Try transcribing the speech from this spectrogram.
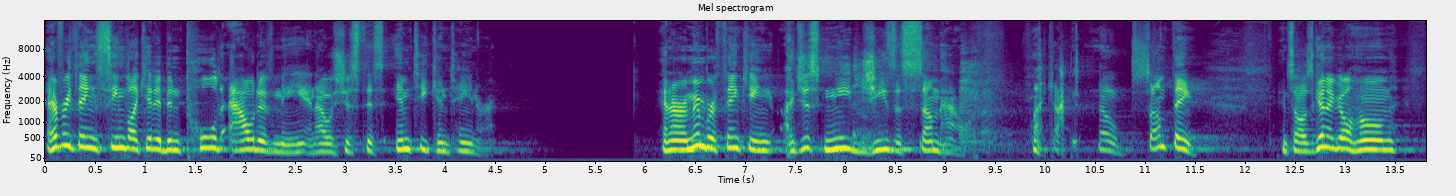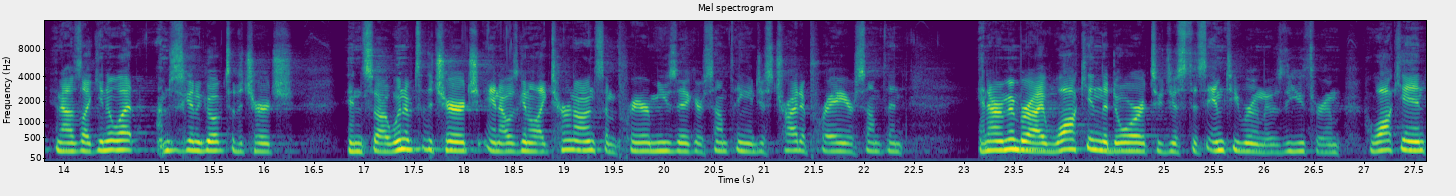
Everything seemed like it had been pulled out of me, and I was just this empty container. And I remember thinking, I just need Jesus somehow. Like, I don't know, something. And so I was going to go home, and I was like, you know what? I'm just going to go up to the church. And so I went up to the church, and I was going to like turn on some prayer music or something and just try to pray or something. And I remember I walk in the door to just this empty room. It was the youth room. I walk in,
